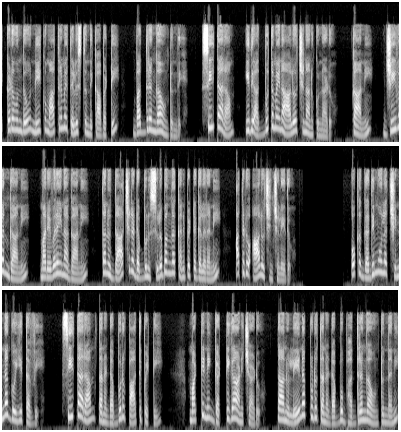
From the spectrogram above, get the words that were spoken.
ఎక్కడ ఉందో నీకు మాత్రమే తెలుస్తుంది కాబట్టి భద్రంగా ఉంటుంది. సీతారాం ఇది అద్భుతమైన ఆలోచన అనుకున్నాడు. కాని జీవన్ గాని మరెవరైనా గాని తను దాచిన డబ్బును సులభంగా కనిపెట్టగలరని అతడు ఆలోచించలేదు. ఒక గదిమూల చిన్న గొయ్యి తవ్వి సీతారాం తన డబ్బును పాతిపెట్టి మట్టిని గట్టిగా అణిచాడు. తాను లేనప్పుడు తన డబ్బు భద్రంగా ఉంటుందని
